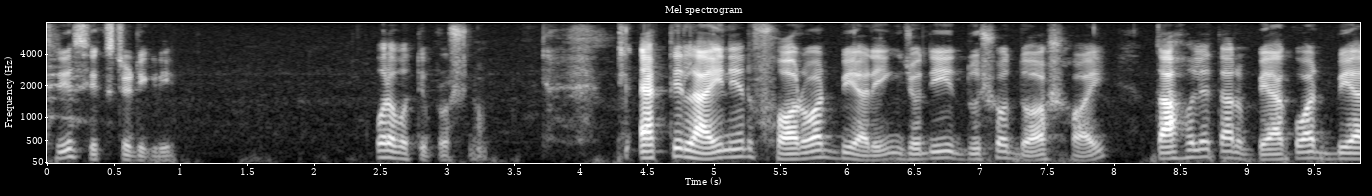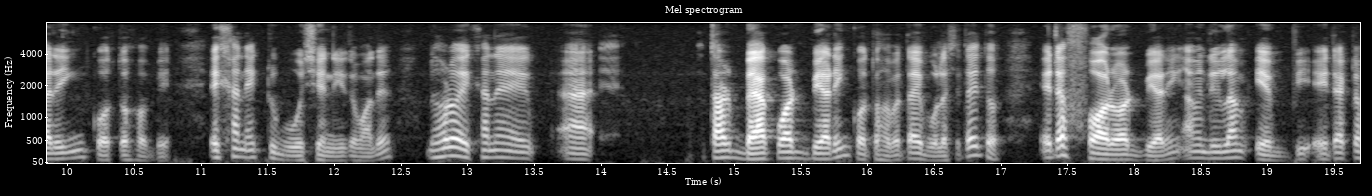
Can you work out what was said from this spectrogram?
থ্রি সিক্সটি ডিগ্রি পরবর্তী প্রশ্ন। একটি লাইনের ফরওয়ার্ড বিয়ারিং যদি দুশো দশ হয়, তাহলে তার ব্যাকওয়ার্ড বিয়ারিং কত হবে? এখানে একটু বুঝে নিই তোমাদের। ধরো এখানে তার ব্যাকওয়ার্ড বিয়ারিং কত হবে? তাই বলেছে, তাই তো? এটা ফরওয়ার্ড বিয়ারিং আমি লিখলাম এফ বি এটা একটা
